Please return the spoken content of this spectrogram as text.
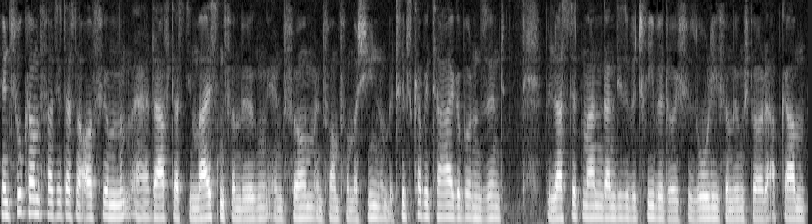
Hinzu kommt, falls ich das noch aufführen äh, darf, dass die meisten Vermögen in Firmen in Form von Maschinen und Betriebskapital gebunden sind. Belastet man dann diese Betriebe durch Soli, Vermögensteuer oder Abgaben,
